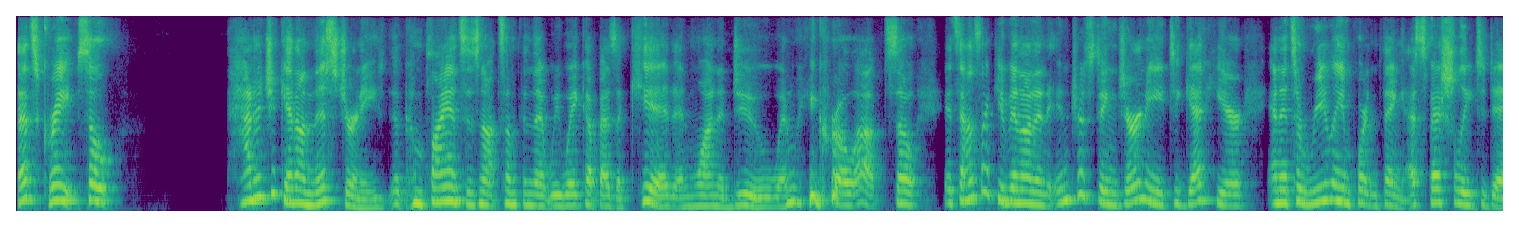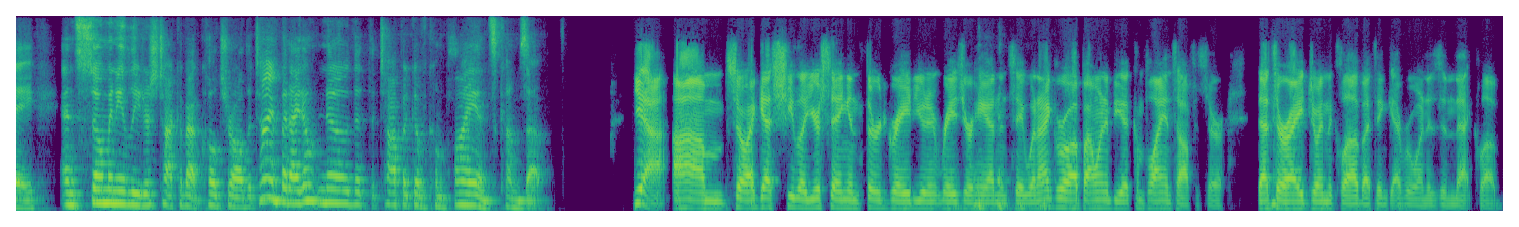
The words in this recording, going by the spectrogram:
That's great. So how did you get on this journey? Uh, compliance is not something that we wake up as a kid and want to do when we grow up. So it sounds like you've been on an interesting journey to get here. And it's a really important thing, especially today. And so many leaders talk about culture all the time, but I don't know that the topic of compliance comes up. Yeah. Um, so I guess Sheila, you're saying in third grade you didn't raise your hand and say, "When I grow up, I want to be a compliance officer." That's all right. Join the club. I think everyone is in that club.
